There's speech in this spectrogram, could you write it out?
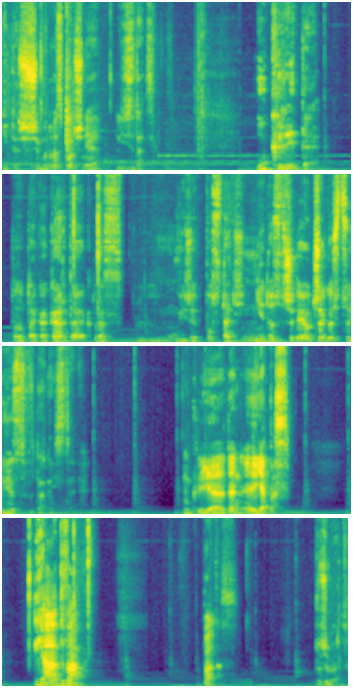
i też Szymon rozpocznie, licytację. Ukryte to taka karta, która mówi, że postaci nie dostrzegają czegoś, co jest w danej scenie. Jeden, y, ja pas. Ja dwa. Pas. Proszę bardzo.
